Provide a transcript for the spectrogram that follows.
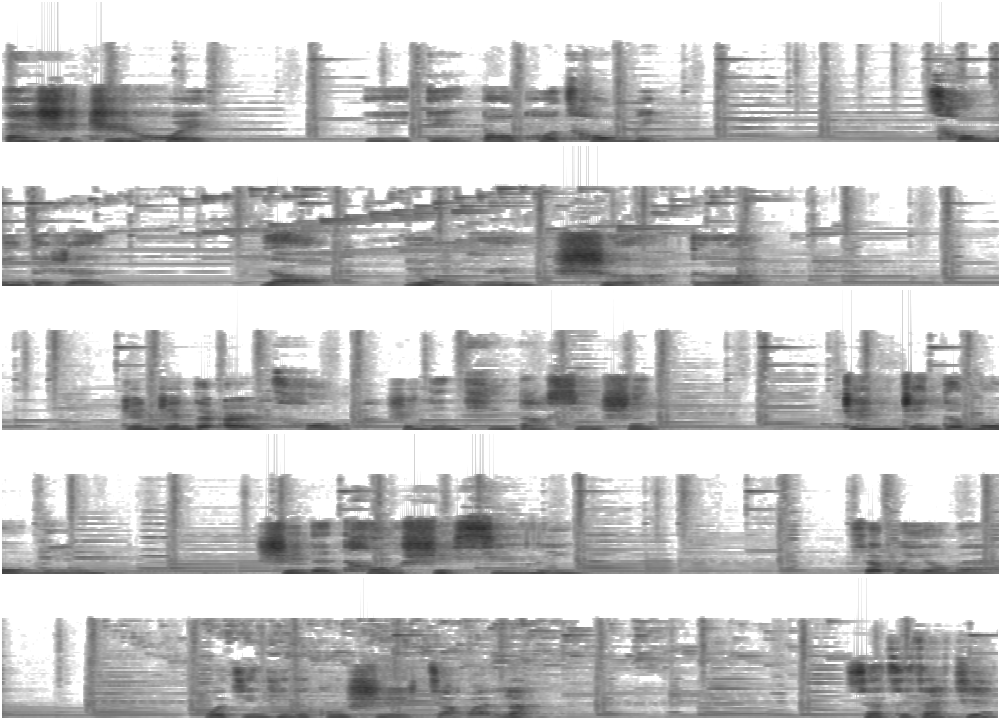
但是智慧一定包括聪明。聪明的人要勇于舍得。真正的耳聪是能听到心声，真正的目明是能透视心灵。小朋友们。我今天的故事讲完了，下次再见。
